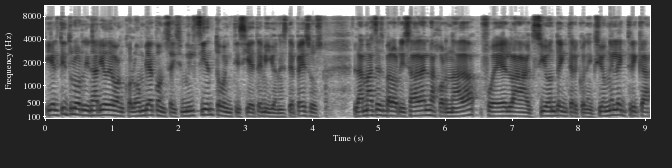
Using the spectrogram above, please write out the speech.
y el título ordinario de Bancolombia con 6.127 millones de pesos. La más desvalorizada en la jornada fue la acción de interconexión eléctrica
